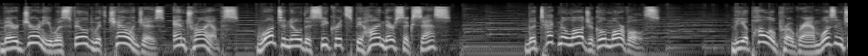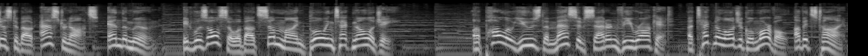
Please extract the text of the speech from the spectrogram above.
Their journey was filled with challenges and triumphs. Want to know the secrets behind their success? The technological marvels. The Apollo program wasn't just about astronauts and the moon. It was also about some mind-blowing technology. Apollo used the massive Saturn V rocket, a technological marvel of its time.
